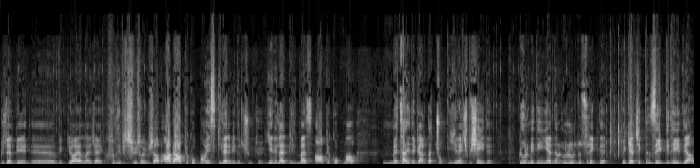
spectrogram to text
güzel bir e, video ayarlayacak. Bu ne biçim bir oymuş abi. Abi AP Kokma eskileri bilir çünkü. Yeniler bilmez. AP Kokma metaydı garda. Çok iğrenç bir şeydi. Görmediğin yerden ölürdün sürekli. Ve gerçekten zevkli değildi ya.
